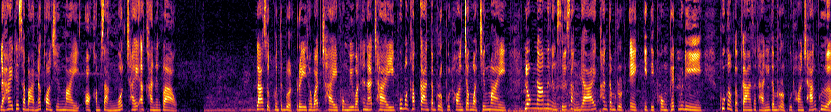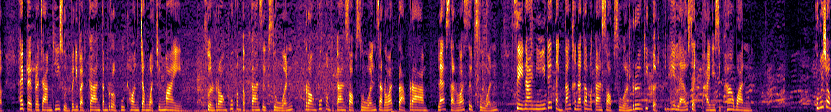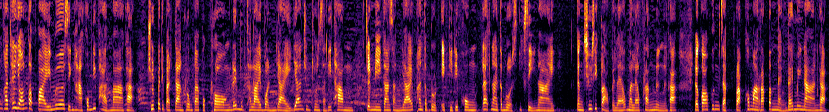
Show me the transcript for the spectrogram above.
และให้เทศบาลนครเชียงใหม่ออกคำสั่งงดใช้อาคารดังกล่าวล่าสุดพลตำรวจตรีธวัชชัย พงวิวัฒนชัย ผู้บังคับการตำรวจภูธรจังหวัดเชียงใหม่ ลงนามในหนังสือสั่งย้าย พันตำรวจเอกกิติพงศ์เพชรมุนีผู้กำกับการสถานีตำรวจภูธรช้างเผือก ให้ไปประจำที่ศูนย์ปฏิบัติการตำรวจภูธรจังหวัดเชียงใหม่ ส่วนรองผู้กำกับการสืบสวน รองผู้กำกับการสอบสวน สารวัตรปราบปราม และสารวัตรสืบสวนสี่นายนี้ได้แต่งตั้งคณะกรรมการสอบสวนเรื่องที่เกิดขึ้นให้แล้วเสร็จภายใน 15 วันคุณผู้ชมคะถ้าย้อนกลับไปเมื่อสิงหาคมที่ผ่านมาค่ะ ชุดปฏิบัติการกรมการปกครอง ได้บุกทลายบ่อนใหญ่ ย่านชุมชนสันติธรรม จนมีการสั่งย้ายพันตำรวจเอกกิติพงศ์และนายตำรวจอีกสีนายดังชื่อที่กล่าวไปแล้วมาแล้วครั้งหนึ่งนะคะ แล้วก็เพิ่งจะกลับเข้ามารับตำแหน่งได้ไม่นานค่ะ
